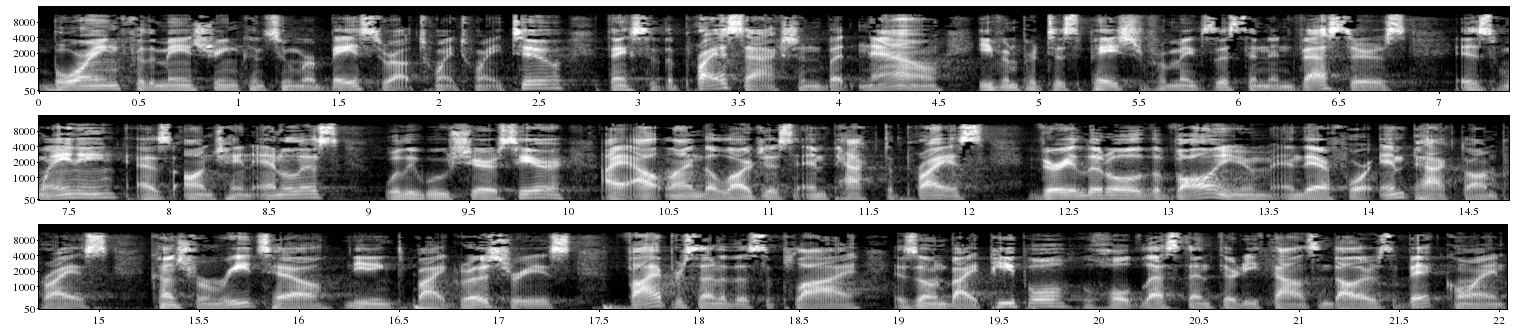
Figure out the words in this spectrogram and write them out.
boring for the mainstream consumer base throughout 2022 thanks to the price action. But now even participation from existing investors is waning as on-chain analyst Willy Woo shares here. I outlined the largest impact to price. Very little of the volume and therefore impact on price comes from retail needing to buy groceries. 5% of the supply is owned by people who hold hold less than $30,000 of Bitcoin,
